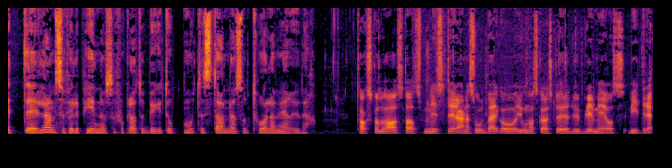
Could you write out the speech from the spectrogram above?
et eh, land som Filippinene også får klart å bygge opp mot en standard som tåler mer uvær. Takk skal du ha, statsminister Erna Solberg og Jonas Gahr Støre. Du blir med oss videre.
